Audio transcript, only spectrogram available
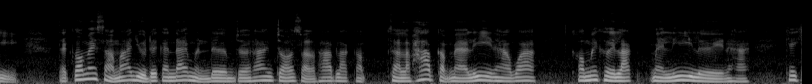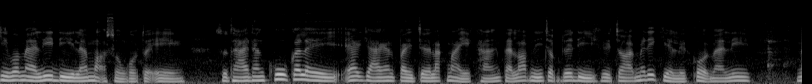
อีก แต่ก็ไม่สามารถอยู่ด้วยกันได้เหมือนเดิมจนกระทั่งจอร์ดสารภาพรักกับสารภาพกับแมรี่นะคะว่าเขาไม่เคยรักแมรี่เลยนะคะแค่คิดว่าแมรี่ดีและเหมาะสมกับตัวเอง สุดท้ายทั้งคู่ก็เลยแยกย้ายกันไปเจอรักใหม่อีกครั้ง แต่รอบนี้จบด้วยดี คือจอร์ดไม่ได้เกลียดหรือโกรธแมรี่ แม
